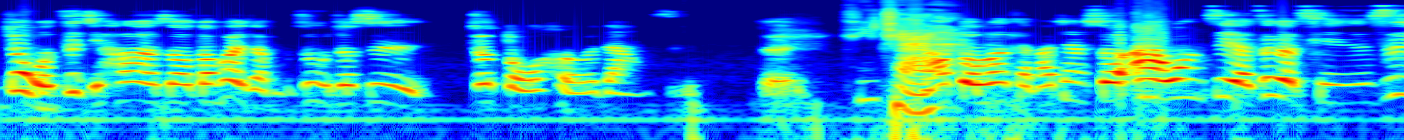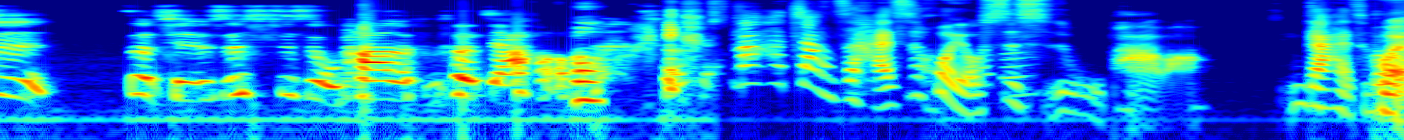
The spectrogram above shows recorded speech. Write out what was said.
就我自己喝的时候都会忍不住，就是就多喝这样子。对，听起来，然后多喝才发现说啊，忘记了这个其实是这其实是四十五帕的伏特加哦。那它这样子还是会有四十五帕吗？应该还是会。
